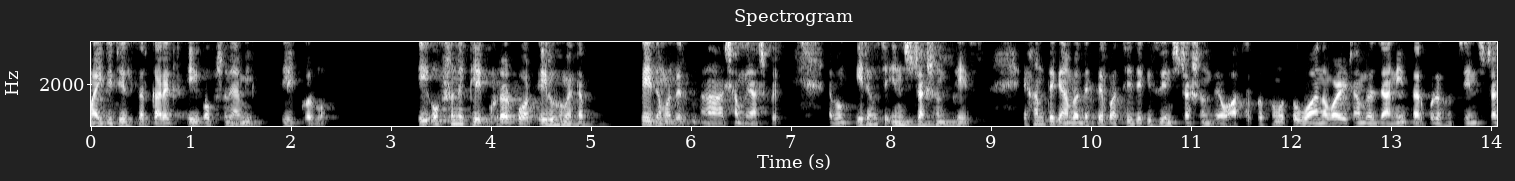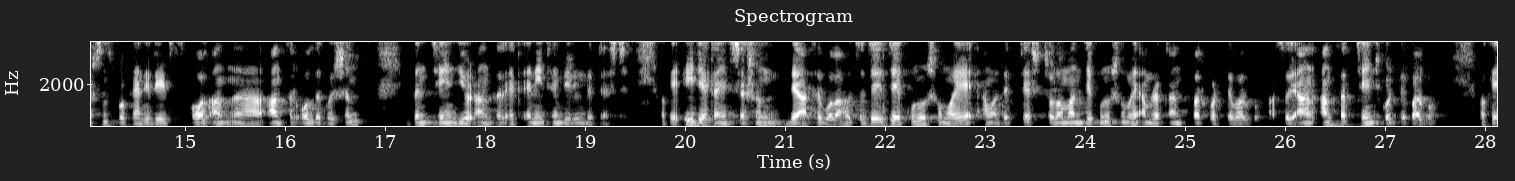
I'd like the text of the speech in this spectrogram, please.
মাই ডিটেলস আর কারেক্ট এই অপশনে আমি ক্লিক করব। এই অপশনে ক্লিক করার পর এরকম একটা পেজ আমাদের সামনে আসবে। এবং এটা হচ্ছে ইনস্ট্রাকশন পেজ এখান থেকে আমরা দেখতে পাচ্ছি যে কিছু ইনস্ট্রাকশন দেওয়া আছে। প্রথমত ওয়ান আওয়ার এটা আমরা জানি, তারপরে হচ্ছে instruction for candidates all answer all the questions you can change your answer at any time during the test okay এই যে একটা ইনস্ট্রাকশন দেওয়া আছে, বলা হচ্ছে যে যে কোনো সময়ে আমাদের টেস্ট চলমান যে কোনো সময় আমরা ট্রান্সফার করতে পারব সরি আনসার চেঞ্জ করতে পারব। ওকে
